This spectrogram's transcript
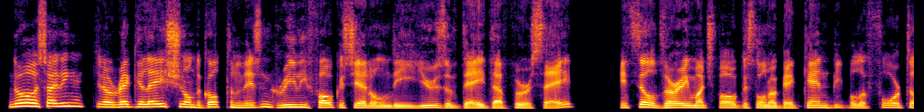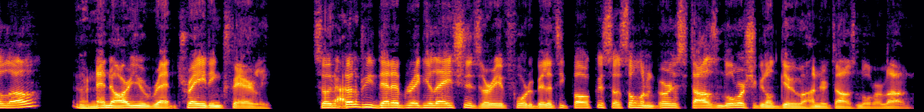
No, so I think you know regulation on the continent isn't really focused yet on the use of data per se. It's still very much focused on okay, can people afford to loan, mm-hmm. and are you rent trading fairly? So the country debt regulation is very affordability focused. So someone earns thousand dollars, you cannot give a hundred thousand dollar loan.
